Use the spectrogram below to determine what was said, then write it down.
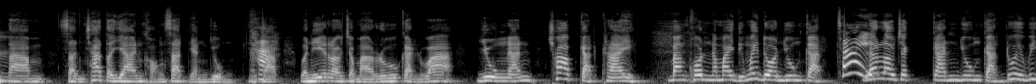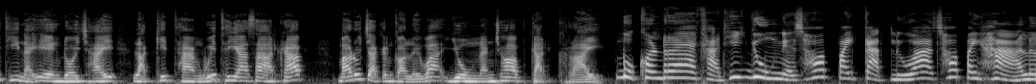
ำตามสัญชาตญาณของสัตว์อย่างยุงนะครับ วันนี้เราจะมารู้กันว่า ยุงนั้นชอบกัดใคร บางคนทำไมถึงไม่โดนยุงกัด ใช่ แล้วเราจะกันยุงกัดด้วยวิธีไหนเองโดยใช้หลักคิดทางวิทยาศาสตร์ครับ มารู้จักกันก่อนเลยว่า ยุงนั้นชอบกัดใคร บุคคลแรกค่ะ ที่ยุงเนี่ยชอบไปกัดหรือว่าชอบไปหาเล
